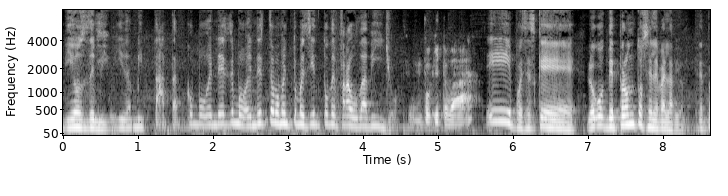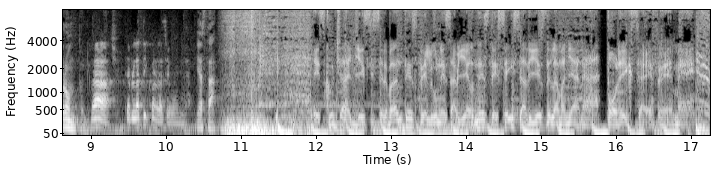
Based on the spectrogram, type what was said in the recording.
Dios de mi vida, mi Tata, como en, ese, en este momento me siento defraudadillo. Un poquito va. Sí, pues es que luego de pronto se le va el avión, de pronto. Ah, te platico en la segunda. Ya está. Escucha a Jesse Cervantes de lunes a viernes de 6 a 10 de la mañana por Exa FM.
